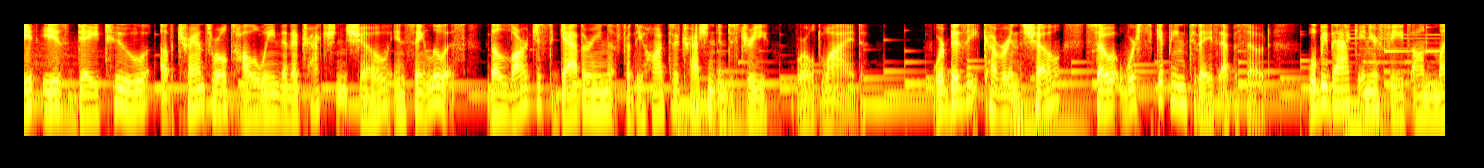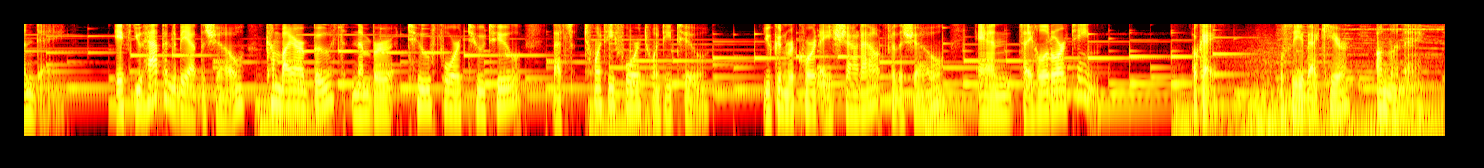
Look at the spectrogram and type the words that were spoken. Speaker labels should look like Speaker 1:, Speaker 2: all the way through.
Speaker 1: It is day two of Transworld's Halloween and Attraction Show in St. Louis, the largest gathering for the haunted attraction industry worldwide. We're busy covering the show, so we're skipping today's episode. We'll be back in your feeds on Monday. If you happen to be at the show, come by our booth number 2422. That's 2422. You can record a shout out for the show and say hello to our team. Okay, we'll see you back here on Monday.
